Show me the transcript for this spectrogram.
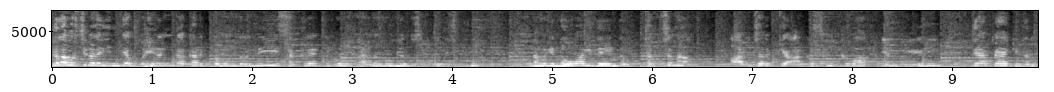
ಕೆಲ ವರ್ಷಗಳ ಹಿಂದೆ ಬಹಿರಂಗ ಕಾರ್ಯಕ್ರಮವೊಂದರಲ್ಲಿ ಸೆಕ್ರೆಟರಿಗಳು ಕಳ್ಳರು ಎಂದು ಸಂಬೋಧಿಸಿದ್ರಿ. ನಮಗೆ ನೋವಾಗಿದೆ ಎಂದು ತಕ್ಷಣ ಆ ವಿಚಾರಕ್ಕೆ ಆಕಸ್ಮಿಕವ ಎಂದು ಹೇಳಿ ತ್ಯಾಪೆ ಹಾಕಿದರು.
